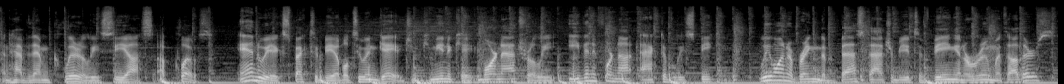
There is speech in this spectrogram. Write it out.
and have them clearly see us up close. And we expect to be able to engage and communicate more naturally, even if we're not actively speaking. We want to bring the best attributes of being in a room with others,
